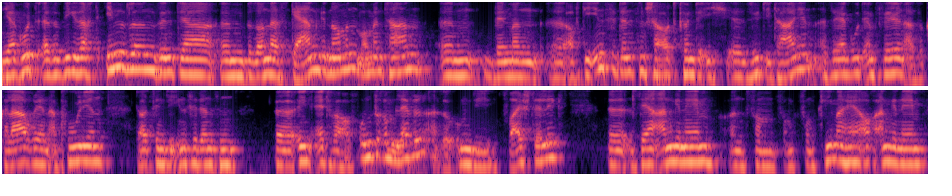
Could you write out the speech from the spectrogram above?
Ja gut, also wie gesagt, Inseln sind ja ähm, besonders gern genommen momentan. Ähm, wenn man äh, auf die Inzidenzen schaut, könnte ich äh, Süditalien sehr gut empfehlen, also Kalabrien, Apulien. Dort sind die Inzidenzen äh, in etwa auf unserem Level, also um die zweistellig. Äh, sehr angenehm und vom, vom, vom Klima her auch angenehm.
